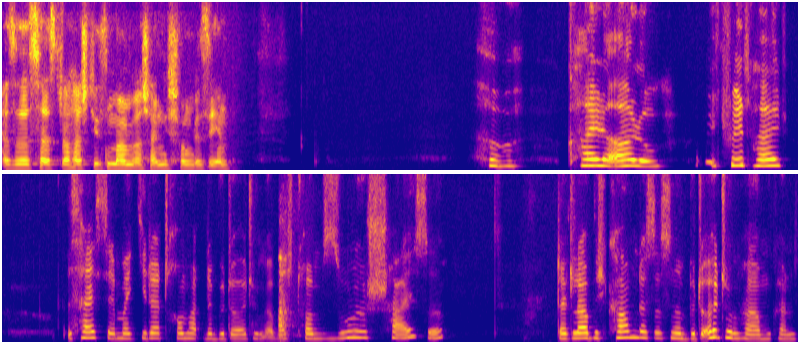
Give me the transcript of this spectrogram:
Also das heißt, du hast diesen Mann wahrscheinlich schon gesehen. Keine Ahnung. Ich finde halt, es heißt ja immer, jeder Traum hat eine Bedeutung, aber ich träume so eine Scheiße. Da glaube ich kaum, dass es eine Bedeutung haben kann.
